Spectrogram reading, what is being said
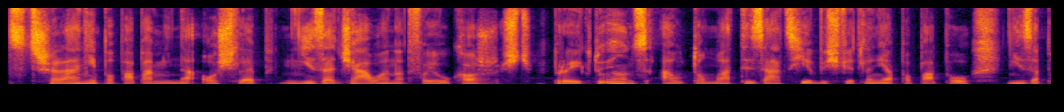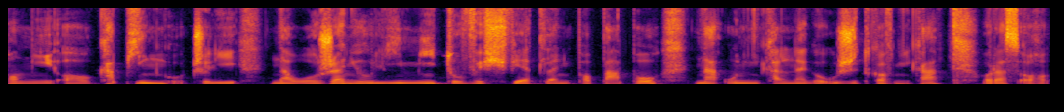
strzelanie pop-upami na oślep nie zadziała na Twoją korzyść. Projektując automatyzację wyświetlenia pop-upu, nie zapomnij o cappingu, czyli nałożeniu limitu wyświetleń pop-upu na unikalnego użytkownika oraz o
